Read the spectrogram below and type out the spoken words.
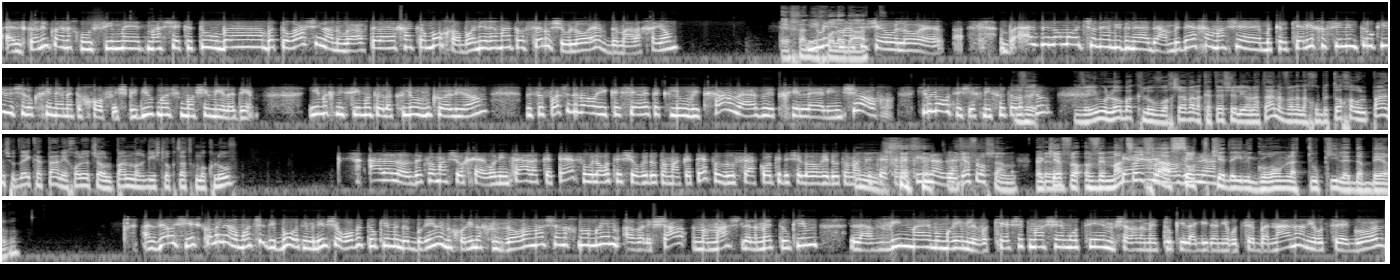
אז קודם כל אנחנו עושים אה, את מה שכתוב ב- בתורה שלנו, ואהבת לרעך כמוך. בוא נראה מה אתה עושה לו שהוא לא אוהב במהלך היום. איך אני אם יכול יש לדעת? משהו שהוא לא אוהב. אז זה לא מאוד שונה מבני אדם. בדרך כלל מה שמקלקל יחסים עם תוכי זה שלוקחים מהם את החופש, בדיוק כמו שהם ילדים. אם מכניסים אותו לכלוב כל יום, בסופו של דבר הוא יקשר את הכלוב איתך, ואז הוא יתחיל אה, לנשוך, כי הוא לא רוצה שיכניסו אותו לכלוב. ואם הוא לא בכלוב, הוא עכשיו על הכתף של יונתן, אבל אנחנו בתוך האולפן שהוא די קטן, יכול להיות שהאולפן מרגיש לו קצת כמו כלוב? אה, לא, לא, זה כבר משהו אחר. הוא נמצא על הכתף, והוא לא רוצה שיורידו אותו מהכתף, אז הוא עושה הכל כדי שלא יורידו אותו מהכתף. הם מתים לזה. כיף לו שם. אה, כיף לו. ומה כן, צריך לעשות כדי לגרום לתוכי לדבר? אז זהו, שיש כל מיני רמות של דיבור. אתם יודעים שרוב התוכים מדברים, הם יכולים לחזור על מה שאנחנו אומרים, אבל אפשר ממש ללמד תוכים להבין מה הם אומרים, לבקש את מה שהם רוצים. אפשר ללמד תוכי להגיד אני רוצה בננה, אני רוצה אגוז.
